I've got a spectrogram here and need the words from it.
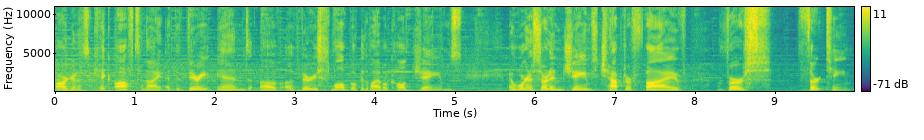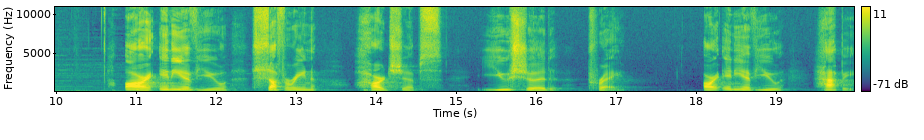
Are going to kick off tonight at the very end of a very small book of the Bible called James. And we're going to start in James chapter 5, verse 13. Are any of you suffering hardships? You should pray. Are any of you happy?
